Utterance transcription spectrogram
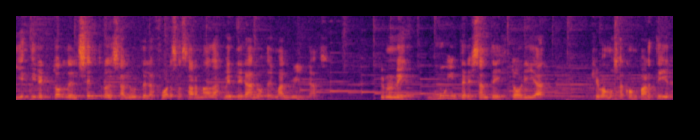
y es director del Centro de Salud de las Fuerzas Armadas Veteranos de Malvinas. Tiene una muy interesante historia que vamos a compartir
